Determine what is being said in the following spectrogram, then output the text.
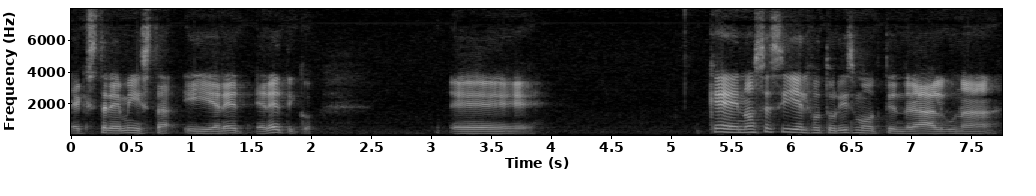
extremista y herético. Eh, que no sé si el futurismo tendrá alguna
